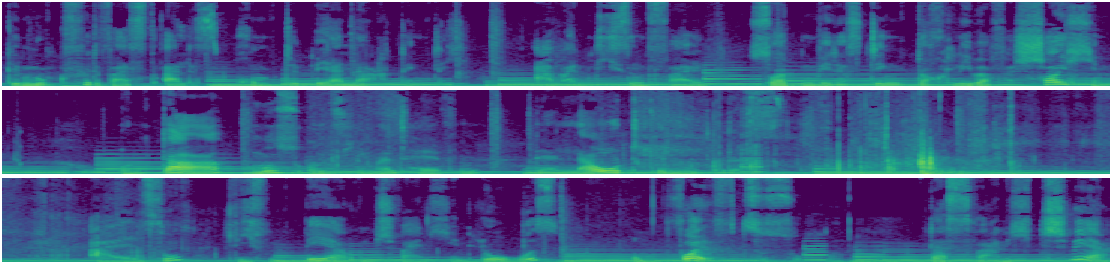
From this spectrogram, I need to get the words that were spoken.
Genug für fast alles, brummte Bär nachdenklich. Aber in diesem Fall sollten wir das Ding doch lieber verscheuchen. Und da muss uns jemand helfen, der laut genug ist. Also liefen Bär und Schweinchen los, um Wolf zu suchen. Das war nicht schwer.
